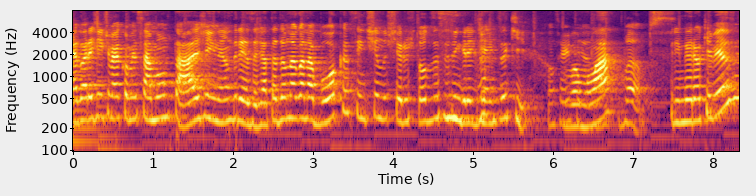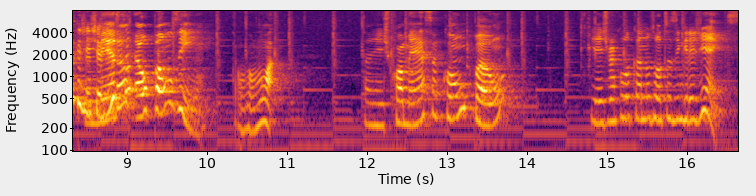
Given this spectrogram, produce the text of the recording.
E agora a gente vai começar a montagem, né, Andresa? Já tá dando água na boca, sentindo o cheiro de todos esses ingredientes aqui. Com certeza. Vamos lá? Vamos. Primeiro é o que mesmo que a gente Primeiro avisa? é o pãozinho. Então vamos lá. Então a gente começa com o pão e a gente vai colocando os outros ingredientes.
